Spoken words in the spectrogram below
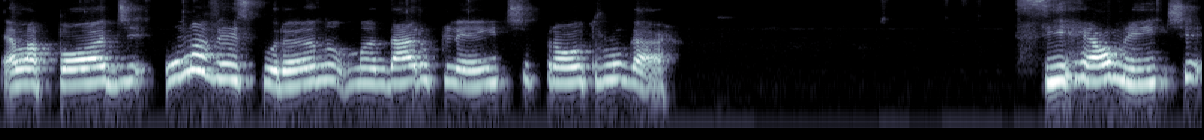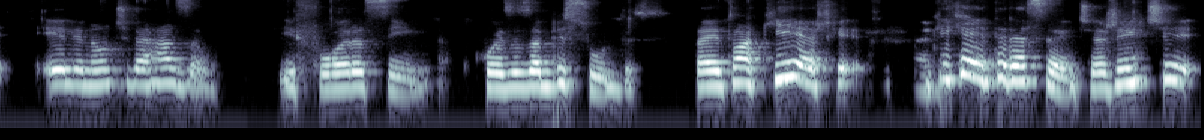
ela pode, uma vez por ano, mandar o cliente para outro lugar. Se realmente ele não tiver razão e for, assim, coisas absurdas. Então, aqui, acho que o que é interessante? A gente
